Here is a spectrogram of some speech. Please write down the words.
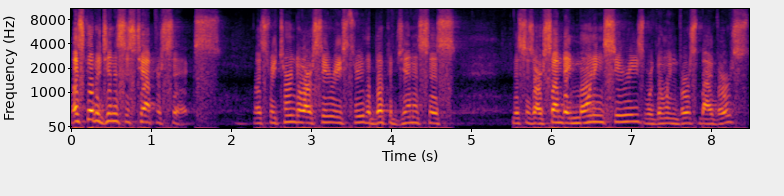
Let's go to Genesis chapter 6. Let's return to our series through the book of Genesis. This is our Sunday morning series. We're going verse by verse.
